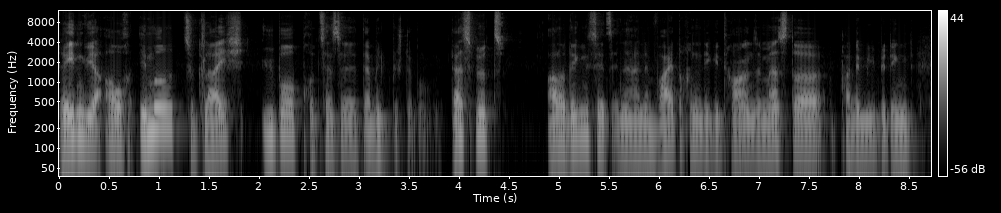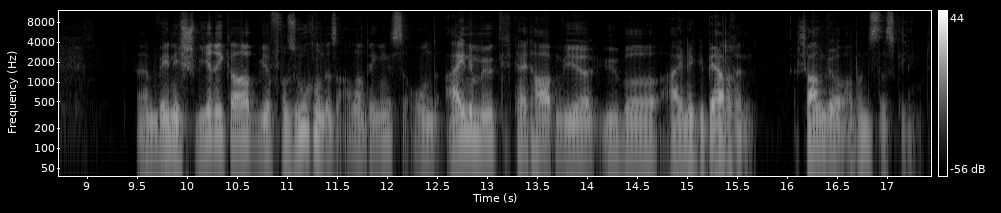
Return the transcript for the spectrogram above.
reden wir auch immer zugleich über Prozesse der Mitbestimmung. Das wird allerdings jetzt in einem weiteren digitalen Semester, pandemiebedingt, wenig schwieriger. Wir versuchen das allerdings und eine Möglichkeit haben wir über eine Gebärderin. Schauen wir, ob uns das gelingt.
